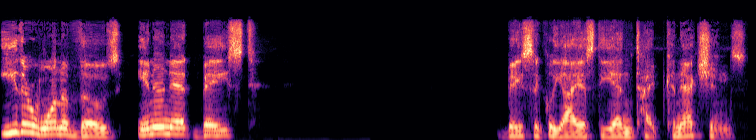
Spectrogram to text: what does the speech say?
either one of those internet based, basically ISDN type connections,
